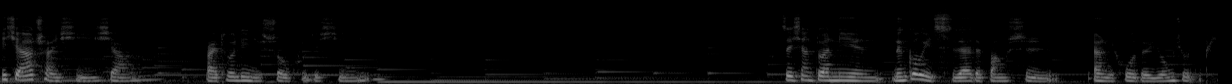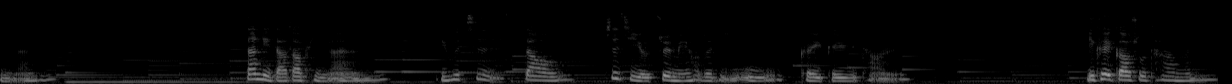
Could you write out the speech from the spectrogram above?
你想要喘息一下。摆脱令你受苦的心灵，这项锻炼能够以慈爱的方式让你获得永久的平安。当你达到平安，你会知道自己有最美好的礼物可以给予他人。你可以告诉他们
